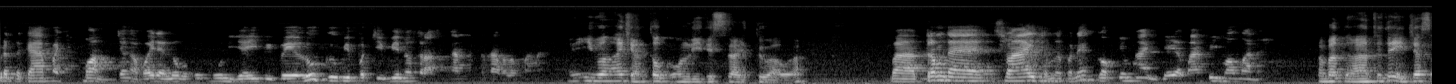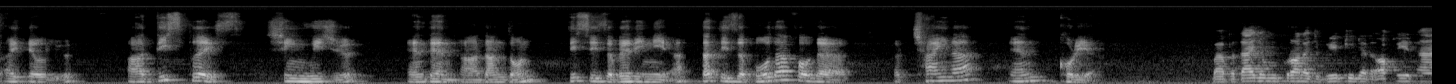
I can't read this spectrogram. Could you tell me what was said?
ព្រឹត្តិការណ៍បច្ចុប្បន្នអញ្ចឹងអ្វីដែលលោកឪពុកមួយនិយាយពីពេលនោះគឺវាពិតជាមានសារៈសំខាន់សម្រាប់លោកបានណា Even I can talk only this slide two hour. បាទត្រឹមតែ slide ត្រឹមតែប៉ុណ្ណេះក៏ខ្ញុំអាចនិយាយឲ្យបាន2ម៉ោងបានដែរ But uh, today, just I tell you, uh, this place, Shinwiju, and then uh, this is very near. That is the border for the uh, China and Korea. បាទប៉ុន្តែខ្ញុំគ្រាន់តែជម្រាបជូនអ្នកទាំងអស់គ្នាថា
